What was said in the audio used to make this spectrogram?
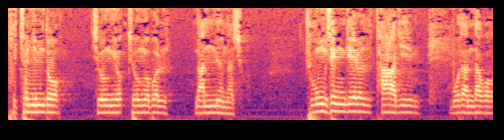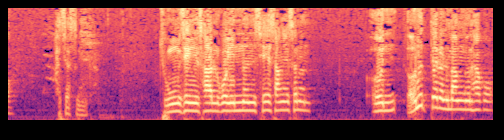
부처님도 정업, 정업 을 난면하시고 중생계를 다 하지 못한다고 하셨습니다. 중생이 살고 있는 세상에서는 어느, 어느 때를 막론하고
